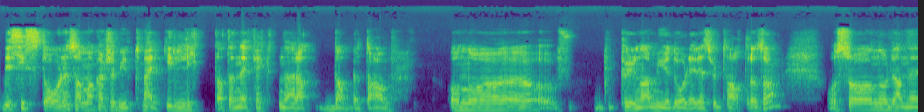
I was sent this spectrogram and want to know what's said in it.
de siste årene så har man kanskje begynt å merke litt at den effekten der har dabbet av. Og nå Pga. mye dårlige resultater og sånn. Og så når denne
